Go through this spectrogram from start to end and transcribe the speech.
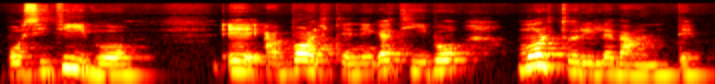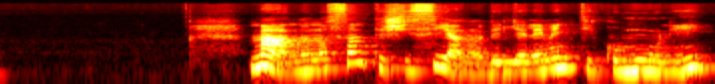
positivo e a volte negativo molto rilevante. Ma nonostante ci siano degli elementi comuni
